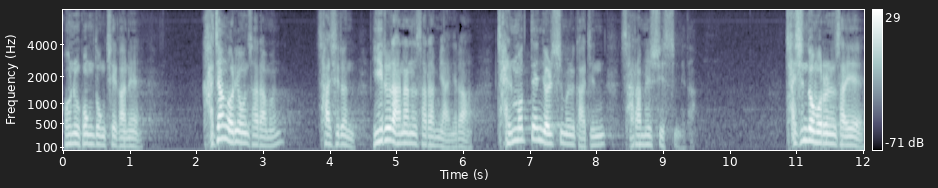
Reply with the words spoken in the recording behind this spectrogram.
어느 공동체 간에 가장 어려운 사람은 사실은 일을 안 하는 사람이 아니라 잘못된 열심을 가진 사람일 수 있습니다. 자신도 모르는 사이에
